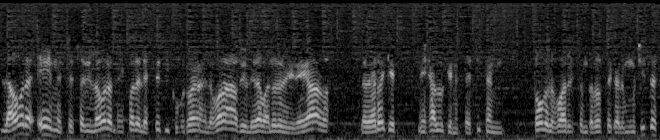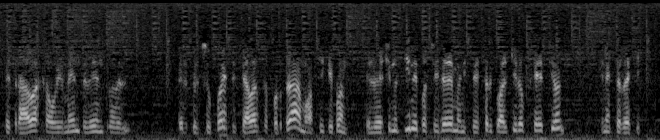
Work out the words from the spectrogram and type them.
la obra es necesaria, la obra mejora el estético urbano de los barrios, le da valor agregado. La verdad que es algo que necesitan todos los barrios de Santa Rosa de Calamuchita, se trabaja obviamente dentro del el presupuesto y se avanza por tramo, así que bueno, el vecino tiene posibilidad de manifestar cualquier objeción en este registro.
